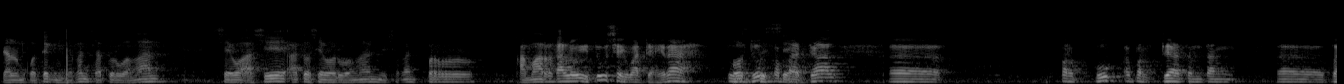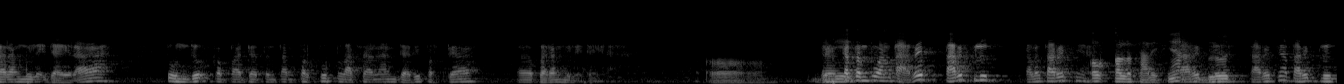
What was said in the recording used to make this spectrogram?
Dalam konteks misalkan satu ruangan sewa AC atau sewa ruangan misalkan per kamar. Kalau itu sewa daerah tunduk oh, kepada eh, perbuk eh, perda tentang eh, barang milik daerah tunduk kepada tentang perbu pelaksanaan dari perda eh, barang milik daerah. Oh eh, jadi ketentuan tarif tarif blut kalau tarifnya. Oh, kalau tarifnya tarif blood. Tarifnya tarif blood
